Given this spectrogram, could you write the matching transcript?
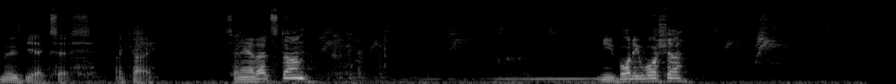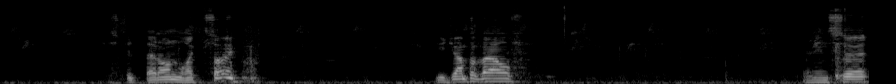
Move the excess. Okay, so now that's done. New body washer. Just fit that on like so. New jumper valve and insert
